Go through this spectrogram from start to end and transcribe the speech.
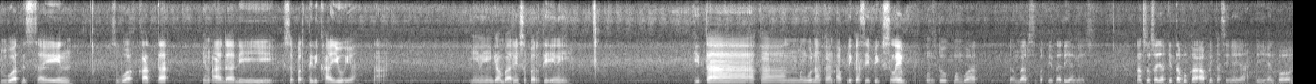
Membuat desain Sebuah kata Yang ada di Seperti di kayu ya. Nah Ini gambarnya seperti ini kita akan menggunakan aplikasi Pixelab untuk membuat gambar seperti tadi ya guys. Langsung saja kita buka aplikasinya ya di handphone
